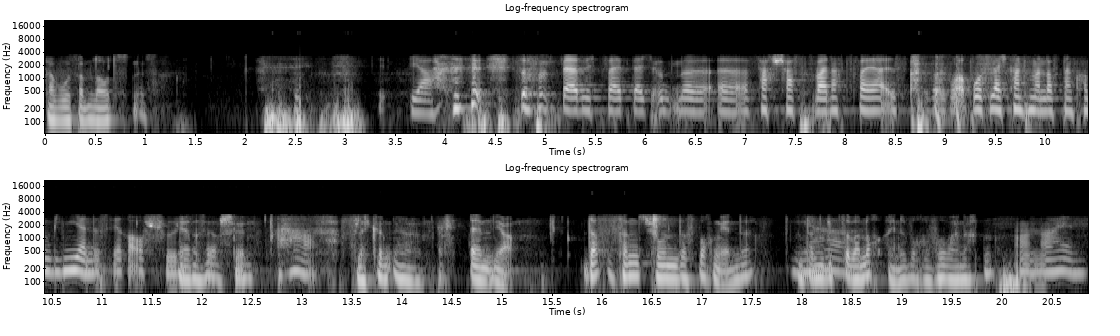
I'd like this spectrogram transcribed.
Da, wo es am lautesten ist. Ja, sofern nicht zeitgleich irgendeine äh, Fachschaftsweihnachtsfeier ist oder so. Obwohl, vielleicht könnte man das dann kombinieren, das wäre auch schön. Ja, das wäre auch schön. Aha. Vielleicht könnten ja. Ähm, ja. Das ist dann schon das Wochenende. Und dann Ja. gibt's aber noch eine Woche vor Weihnachten. Oh nein.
